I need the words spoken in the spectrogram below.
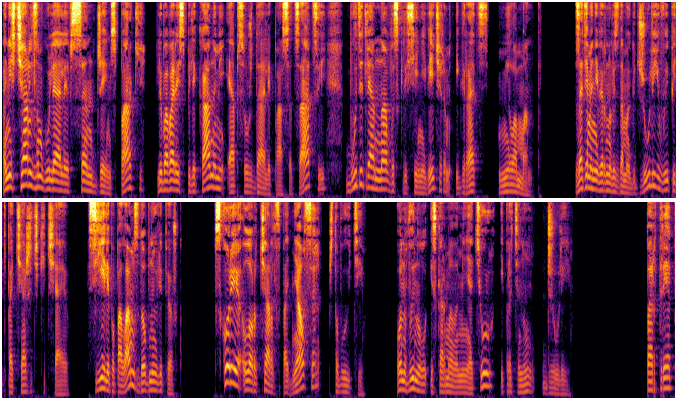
Они с Чарльзом гуляли в Сент-Джеймс-парке, любовались пеликанами и обсуждали по ассоциации, будет ли она в воскресенье вечером играть меломант. Затем они вернулись домой к Джулии выпить по чашечке чаю. Съели пополам сдобную лепешку. Вскоре лорд Чарльз поднялся, чтобы уйти. Он вынул из кармана миниатюру и протянул Джулии. Портрет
